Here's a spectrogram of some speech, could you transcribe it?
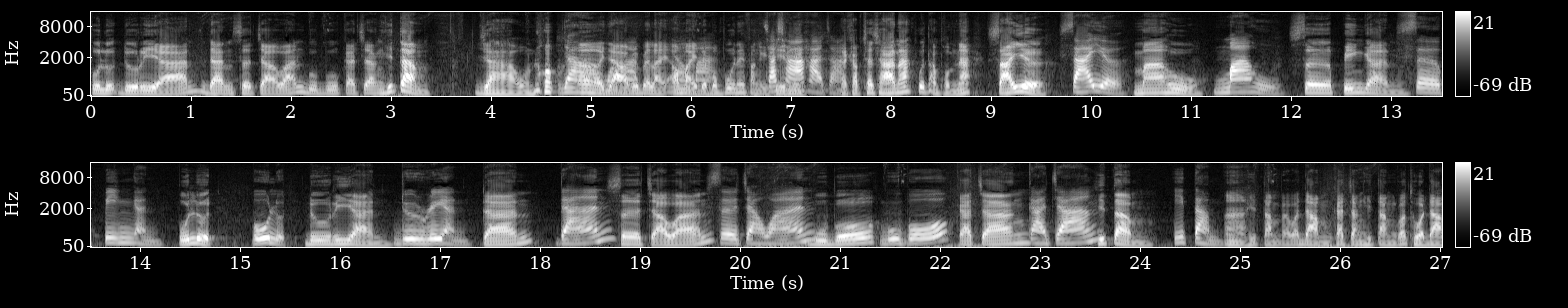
pulut durian dan secawan bubu kacang hitam ยาวเนาะยาวเออยาวมากไม่เป็นไร เอาใหม่ยาวมากเดี๋ยวผมพูดให้ฟังอีกทีช้านึๆงค่ะอาจารย์ นะครับช้าๆนะ พูดตามผมนะ saya ซายเยอ mahu มาหู sepinggan เซอร์ปิงกัน pulut ปูลุด durian ดูเรียน dan ดัน secawan เซอร์จาวัน bubo บูโบ kacang กาจัง hitam อีตัมอ่าฮิตัมแปลว่าดำกาจังฮิตัมก็ถั่วดอ๋อ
